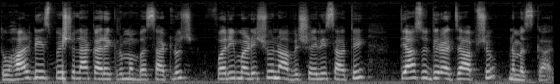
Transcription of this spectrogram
તો હાલ ડે સ્પેશિયલ આ કાર્યક્રમમાં બસ આટલું જ. ફરી મળીશું આ વિષયની સાથે. ત્યાં સુધી રજા આપશો. નમસ્કાર.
